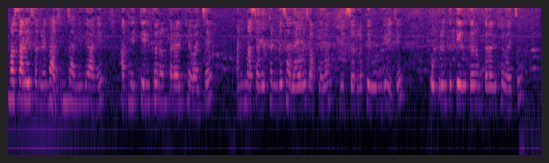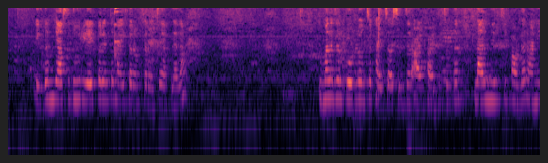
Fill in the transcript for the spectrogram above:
मसाले सगळे भाजून झालेले आहेत. आता हे तेल गरम करायला ठेवायचंय. आणि मसाले थंड झाल्यावरच आपल्याला मिक्सरला फिरवून घ्यायचे. तोपर्यंत तेल गरम करायला ठेवायचं. एकदम जास्त धूर येईपर्यंत नाही गरम करायचंय आपल्याला. तुम्हाला जर गोड लोणचं खायचं असेल जर आळ- हळदीचं तर लाल मिरची पावडर आणि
